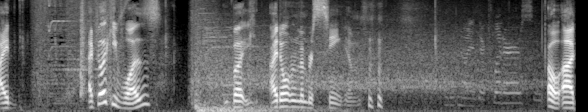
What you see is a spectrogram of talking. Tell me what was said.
I I feel like he was, but I don't remember seeing him. Oh, uh,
